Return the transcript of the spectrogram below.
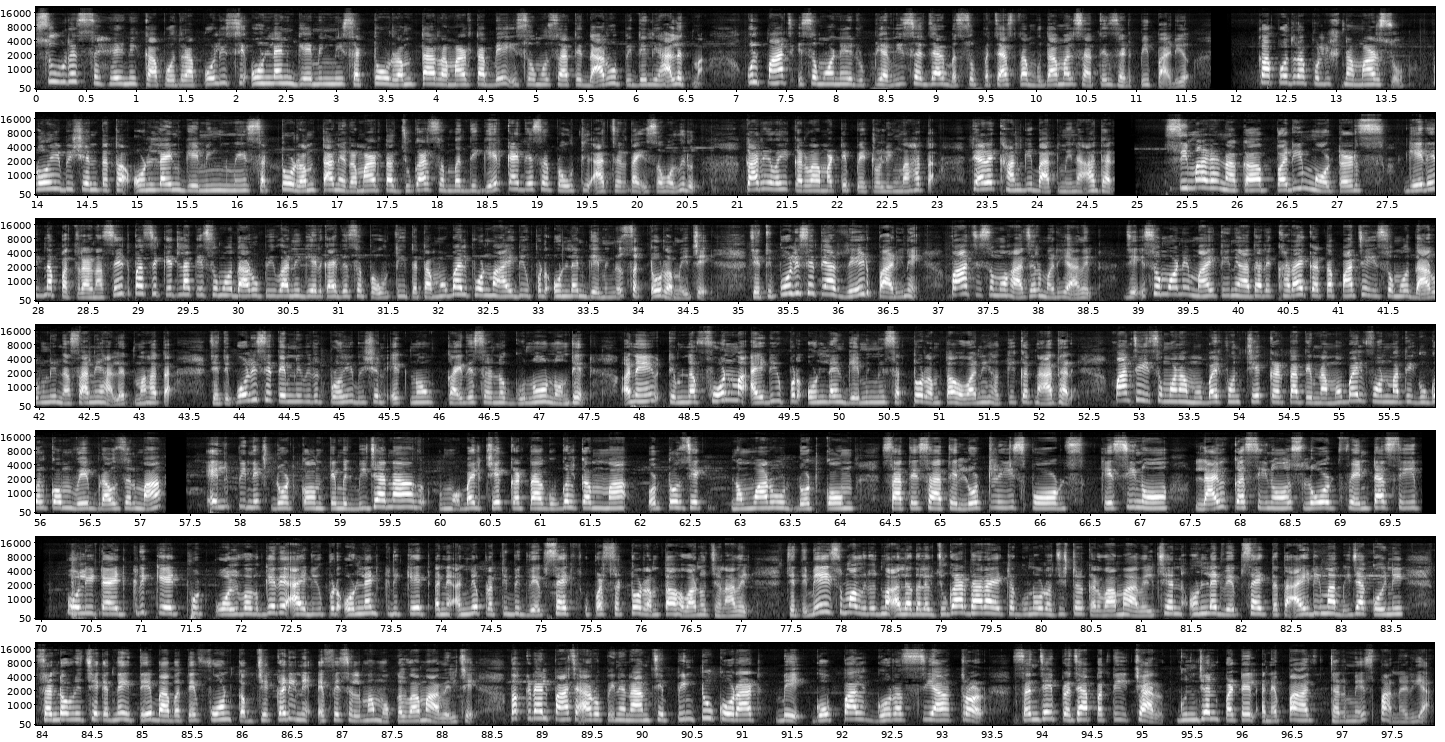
સુરત શહેરની કાપોદરા પોલીસે ઓનલાઈન ગેમિંગની સટ્ટો રમતા રમાડતા બે ઇસમો સાથે દારૂ પીધેલી હાલતમાં કુલ પાંચ ઈસમોને રૂપિયા વીસ હજાર બસો પચાસના મુદ્દામાલ સાથે ઝડપી પાડ્યો. કાપોદરા પોલીસના માણસો પ્રોહિબિશન તથા ઓનલાઈન ગેમિંગને સટ્ટો રમતા અને રમાડતા જુગાર સંબંધી ગેરકાયદેસર પ્રવૃત્તિ આચરતા ઇસમો વિરુદ્ધ કાર્યવાહી કરવા માટે પેટ્રોલિંગમાં હતા. ત્યારે ખાનગી બાતમીના આધારે સીમાડા નાકા પરી મોટર્સ ગેરેજના પતરાના સેટ પાસે કેટલાક કેસોમાં દારૂ પીવાની ગેરકાયદેસર પ્રવૃત્તિ તથા મોબાઈલ ફોનમાં આઈડી ઉપર ઓનલાઈન ગેમિંગનો સટ્ટો રમે છે. જેથી પોલીસે ત્યાં રેડ પાડીને પાંચ ઇસમો હાજર મળી આવેલ. જે ઇસમોની માહિતીને આધારે ખરાઈ કરતા પાંચેય ઇસમો દારૂની નશાની હાલતમાં હતા. જેથી પોલીસે તેમની વિરુદ્ધ પ્રોહિબિશન એક્ટનો કાયદેસરનો ગુનો નોંધેલ અને તેમના ફોનમાં આઈડી ઉપર ઓનલાઈન ગેમિંગની સટ્ટો રમતા હોવાની હકીકતના આધારે પાંચેય ઈસમોના મોબાઈલ ફોન ચેક કરતા તેમના મોબાઈલ ફોનમાંથી ગૂગલ કોમ વેબ બ્રાઉઝરમાં એલપીનેક્સ ડોટ કોમ તેમજ બીજાના મોબાઈલ ચેક કરતા ગૂગલ કોમમાં ઓટોઝેક નવ્વાણું ડોટ કોમ સાથે સાથે lottery sports casino live casino slot fantasy પોલીટાઇડ, cricket, football વગેરે આઈડી ઉપર ઓનલાઈન ક્રિકેટ અને અન્ય પ્રતિબિંબ વેબસાઇટ ઉપર સટ્ટો રમતા હોવાનું જણાવેલ જેથી બે ઇસમો વિરુદ્ધમાં અલગ અલગ જુગાર ધારા હેઠળ ગુનો રજિસ્ટર કરવામાં આવેલ છે અને ઓનલાઈન વેબસાઇટ તથા આઈડીમાં બીજા કોઈની સંડોવણી છે કે નહીં તે બાબતે ફોન કબજે કરીને એફએસએલમાં મોકલવામાં આવેલ છે. પકડાયેલ પાંચ આરોપીના નામ છે પિન્ટુ કોરાટ, બે ગોપાલ ગોરસિયા, ત્રણ સંજય પ્રજાપતિ, ચાર ગુંજન પટેલ અને પાંચ ધર્મેશ પાનરિયા.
